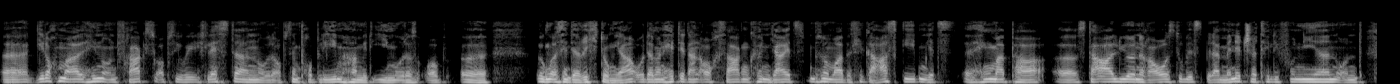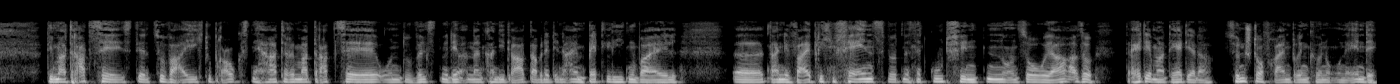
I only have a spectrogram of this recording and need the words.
äh, geh doch mal hin und fragst, ob sie über dich lästern oder ob sie ein Problem haben mit ihm oder ob äh, irgendwas in der Richtung, ja. Oder man hätte dann auch sagen können, ja, jetzt müssen wir mal ein bisschen Gas geben, jetzt äh, häng mal ein paar äh, Starallüren raus, du willst mit deinem Manager telefonieren und die Matratze ist dir zu weich, du brauchst eine härtere Matratze und du willst mit dem anderen Kandidaten aber nicht in einem Bett liegen, weil äh, deine weiblichen Fans würden es nicht gut finden und so, ja. Also da hätte man, der hätte ja da Zündstoff reinbringen können ohne Ende.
